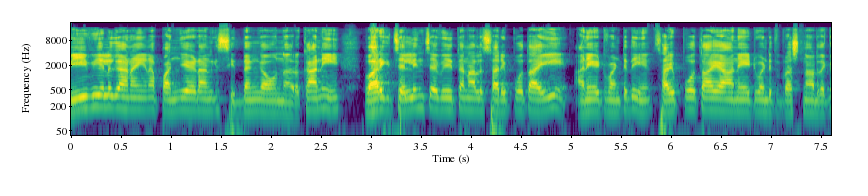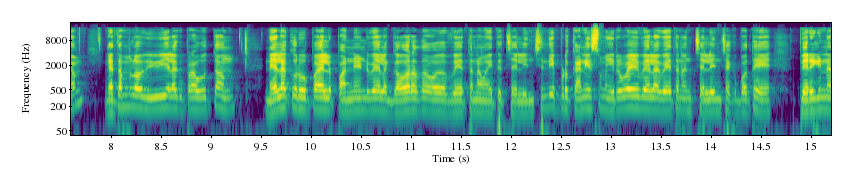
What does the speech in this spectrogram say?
వీవీలుగానైనా పనిచేయడానికి సిద్ధంగా ఉన్నారు. కానీ వారికి చెల్లించే వేతనాలు సరిపోతాయి అనేటువంటిది సరిపోతాయా అనేటువంటిది ప్రశ్నార్థకం. గతంలో వివిలకు ప్రభుత్వం నెలకు రూపాయలు పన్నెండు వేల గౌరవ వేతనం అయితే చెల్లించింది. ఇప్పుడు కనీసం ఇరవై వేల వేతనం చెల్లించకపోతే పెరిగిన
